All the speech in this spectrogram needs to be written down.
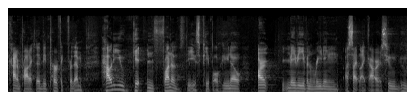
kind of product that would be perfect for them. How do you get in front of these people who you know aren't maybe even reading a site like ours, who who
